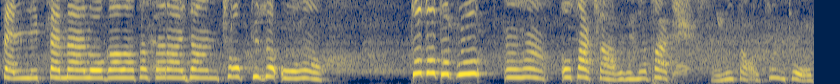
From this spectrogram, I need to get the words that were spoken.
Felipe Melo Galatasaray'dan çok güzel. Oha. Tut o topu. Aha. O taç abi. O taç. Hamit altın top.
